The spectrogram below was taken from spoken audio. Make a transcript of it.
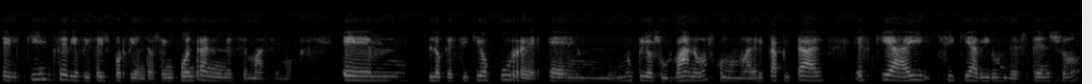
el 15-16%, se encuentran en ese máximo. Eh, lo que sí que ocurre en núcleos urbanos, como Madrid Capital, es que ahí sí que ha habido un descenso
